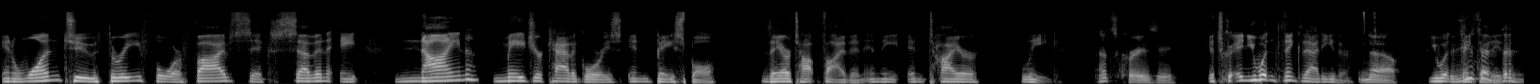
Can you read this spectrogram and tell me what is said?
in one, two, three, four, five, six, seven, eight, nine major categories in baseball they are top five in in the entire league. That's crazy. It's and you wouldn't think that either. No. You wouldn't You think that either.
